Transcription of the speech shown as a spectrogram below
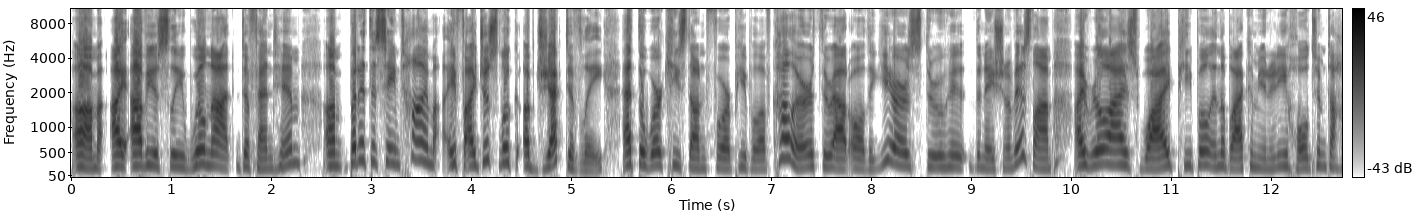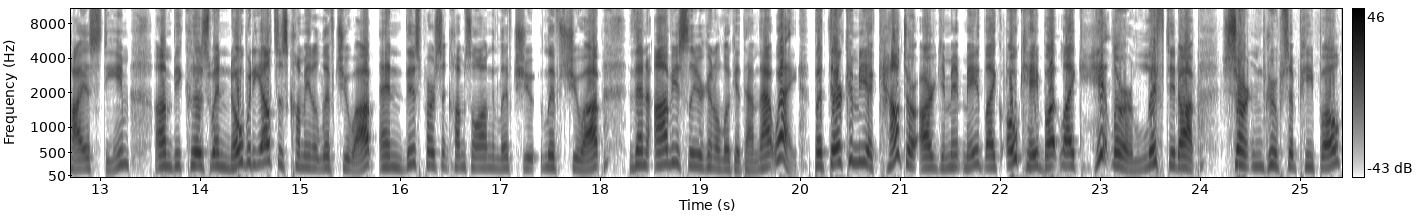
um, I obviously will not defend him. Um, but at the same time, if I just look objectively at the work he's done for people of color throughout all the years through his, the Nation of Islam, I realize why people in the black community hold him to high esteem. Um, because when nobody else is coming to lift you up, and this person comes along and lifts you lifts you up, then obviously you're going to look at them that way. But there can be a counter argument made like, okay, but like Hitler lifted up certain groups of people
